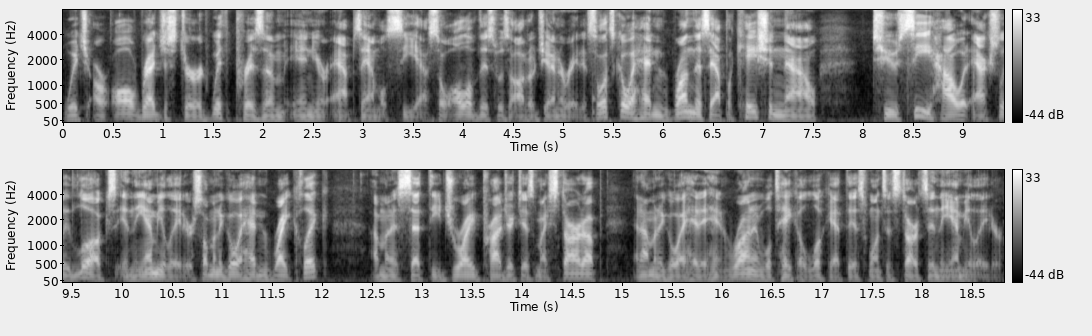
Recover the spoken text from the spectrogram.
which are all registered with Prism in your AppXAML CS. So all of this was auto-generated. So let's go ahead and run this application now to see how it actually looks in the emulator. So I'm going to go ahead and right click. I'm going to set the Droid project as my startup and I'm going to go ahead and hit run and we'll take a look at this once it starts in the emulator.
